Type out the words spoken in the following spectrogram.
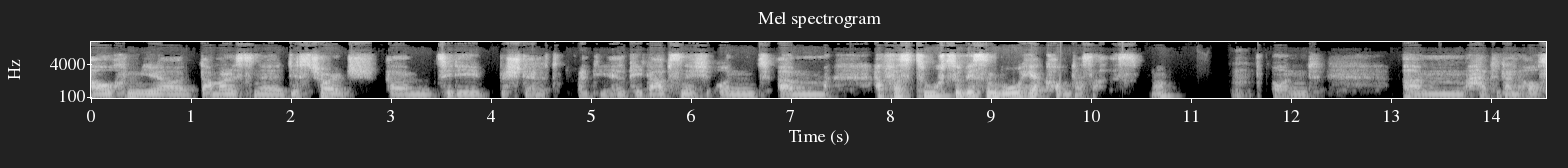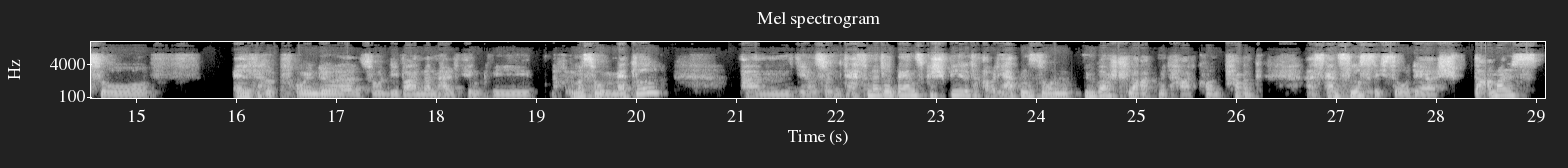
auch mir damals eine Discharge ähm, CD bestellt, weil die LP gab's nicht und ähm, habe versucht zu wissen, woher kommt das alles. Ne? Und ähm, hatte dann auch so ältere Freunde so, die waren dann halt irgendwie noch immer so Metal. Ähm, die haben so Death Metal Bands gespielt, aber die hatten so einen Überschlag mit Hardcore und Punk. Das ist ganz lustig. So der damals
